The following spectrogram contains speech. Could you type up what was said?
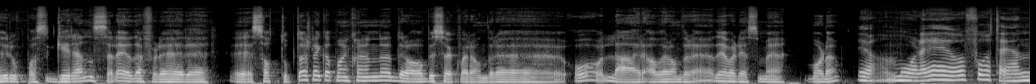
Europas grenser. Det er jo derfor det er satt opp der, slik at man kan dra og besøke hverandre og lære av hverandre. Det er det som er målet? Ja, målet er å få til en,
